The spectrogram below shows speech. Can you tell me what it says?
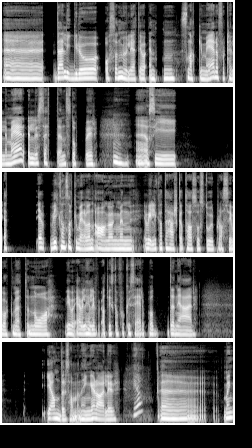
Eh, der ligger det jo også en mulighet i å enten snakke mer og fortelle mer, eller sette en stopper mm. Eh, og si jeg, jeg, Vi kan snakke mer om det en annen gang, men jeg vil ikke at det her skal ta så stor plass i vårt møte nå. Jeg vil heller at vi skal fokusere på den jeg er i andre sammenhenger, da, eller ja. Øh, men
